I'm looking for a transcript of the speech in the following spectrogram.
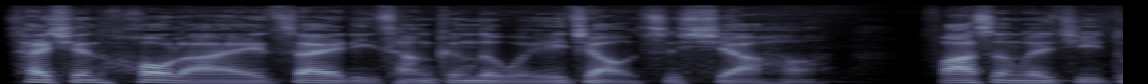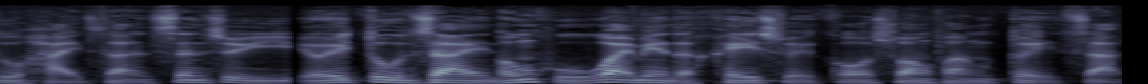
蔡牵后来在李长庚的围剿之下，哈，发生了几度海战，甚至于有一度在澎湖外面的黑水沟双方对战。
